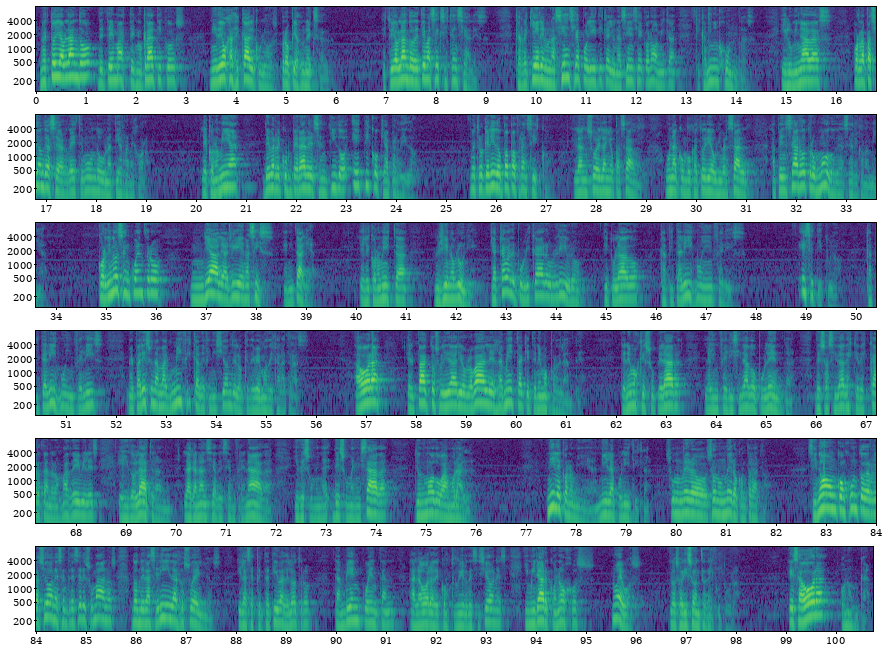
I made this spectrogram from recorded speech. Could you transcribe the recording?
No estoy hablando de temas tecnocráticos ni de hojas de cálculos propias de un Excel. Estoy hablando de temas existenciales que requieren una ciencia política y una ciencia económica que caminen juntas, iluminadas por la pasión de hacer de este mundo una tierra mejor. La economía debe recuperar el sentido ético que ha perdido. Nuestro querido Papa Francisco lanzó el año pasado una convocatoria universal a pensar otro modo de hacer economía. Coordinó ese encuentro mundial allí en Asís, en Italia, el economista Luigino Bruni, que acaba de publicar un libro titulado Capitalismo infeliz. Ese título, Capitalismo infeliz, me parece una magnífica definición de lo que debemos dejar atrás. Ahora, el Pacto Solidario Global es la meta que tenemos por delante. Tenemos que superar la infelicidad opulenta de sociedades que descartan a los más débiles e idolatran la ganancia desenfrenada y deshumanizada de un modo amoral. Ni la economía ni la política son un mero, son un mero contrato, sino un conjunto de relaciones entre seres humanos donde las heridas, los sueños y las expectativas del otro también cuentan a la hora de construir decisiones y mirar con ojos nuevos los horizontes del futuro. ¿Es ahora o nunca?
